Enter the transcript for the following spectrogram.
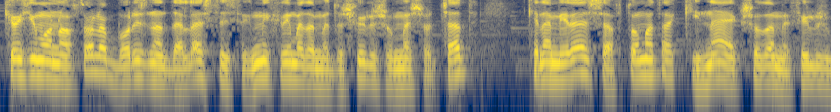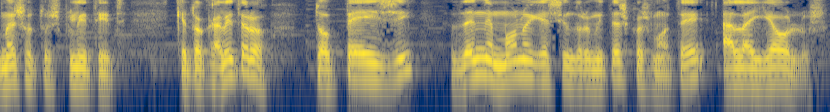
Και όχι μόνο αυτό, αλλά μπορείς να ανταλλάσσεις τη στιγμή χρήματα με τους φίλους σου μέσω chat και να μοιράζεις αυτόματα κοινά έξοδα με φίλους μέσω του Split It. Και το καλύτερο, το Paisy δεν είναι μόνο για συνδρομητές Κοσμοτέ, αλλά για όλους.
